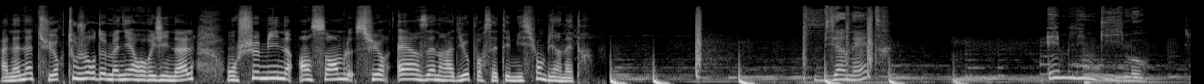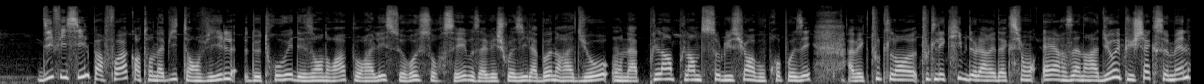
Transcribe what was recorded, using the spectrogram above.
à la nature, toujours de manière originale. On chemine ensemble sur RZN Radio pour cette émission Bien-être bien-être, Emeline Guillemot. Difficile parfois quand on habite en ville de trouver des endroits pour aller se ressourcer. Vous avez choisi la bonne radio. On a plein plein de solutions à vous proposer avec toute l'équipe de la rédaction RZN Radio. Et puis chaque semaine,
